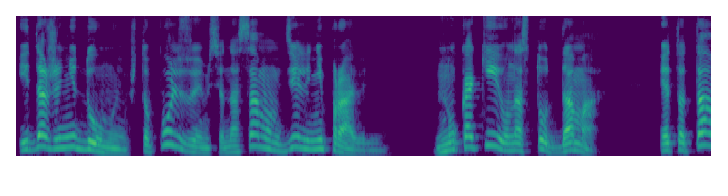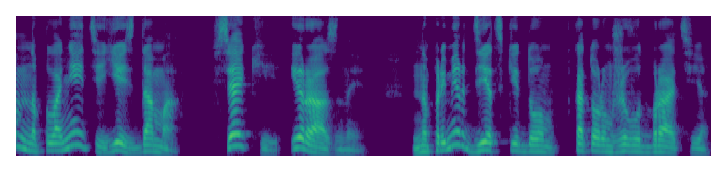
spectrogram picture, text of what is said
и даже не думаем, что пользуемся на самом деле неправильно. Ну какие у нас тут дома? Это там на планете есть дома, всякие и разные. Например, детский дом, в котором живут братья.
